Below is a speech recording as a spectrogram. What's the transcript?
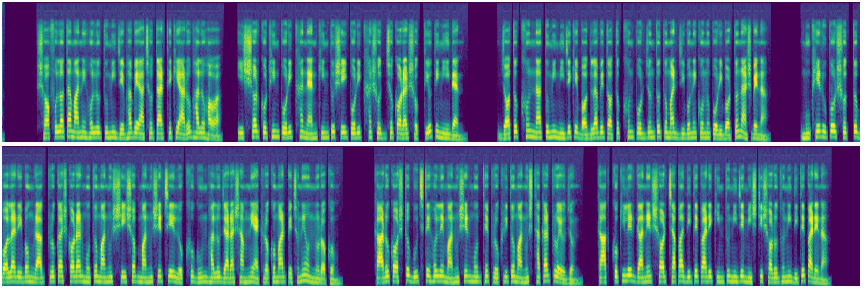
সফলতা মানে হলো তুমি যেভাবে আছো তার থেকে আরও ভালো হওয়া। ঈশ্বর কঠিন পরীক্ষা নেন কিন্তু সেই পরীক্ষা সহ্য করার শক্তিও তিনিই দেন। যতক্ষণ না তুমি নিজেকে বদলাবে ততক্ষণ পর্যন্ত তোমার জীবনে কোনো পরিবর্তন আসবে না। মুখের উপর সত্য বলার এবং রাগ প্রকাশ করার মতো মানুষ সেই সব মানুষের চেয়ে লক্ষ্য গুণ ভালো যারা সামনে একরকম আর পেছনে অন্যরকম। কারও কষ্ট বুঝতে হলে মানুষের মধ্যে প্রকৃত মানুষ থাকার প্রয়োজন। কাক কোকিলের গানের স্বর চাপা দিতে পারে কিন্তু নিজে মিষ্টি স্বরধ্বনি দিতে পারে না।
